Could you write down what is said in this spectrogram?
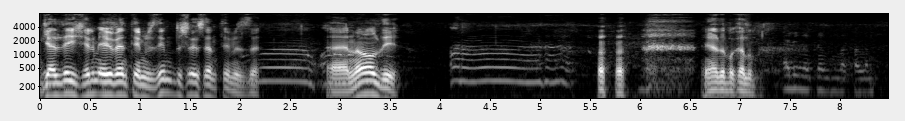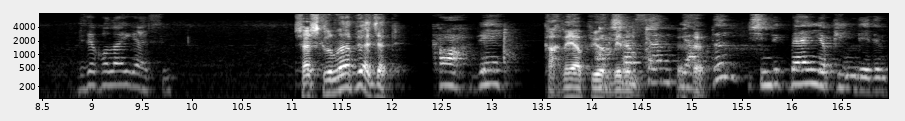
Gel değişelim evi ben temizleyeyim dışarı sen temizle. Ee, ne oldu? E, hadi bakalım. Hadi bakalım bakalım. Bize kolay gelsin. Şaşkınım ne yapıyor acep? Kahve. Kahve yapıyor Akşam benim. sen yaptın. Şimdi ben yapayım dedim.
